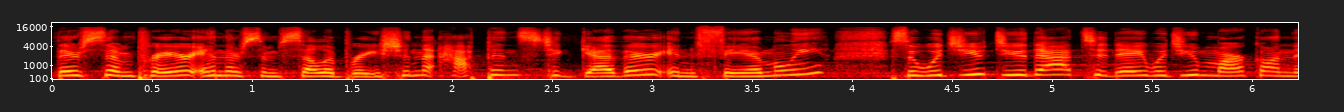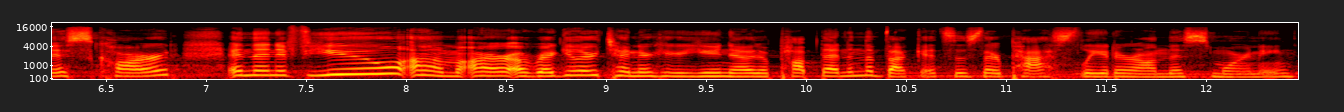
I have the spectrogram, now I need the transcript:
There's some prayer and there's some celebration that happens together in family. So would you do that today? Would you mark on this card? And then if you um, are a regular tender here, you know to pop that in the buckets as they're passed later on this morning.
